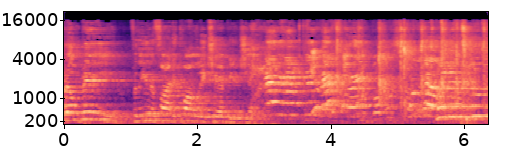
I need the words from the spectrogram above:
will be for the Unified Equality Championship. You Twenty-two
